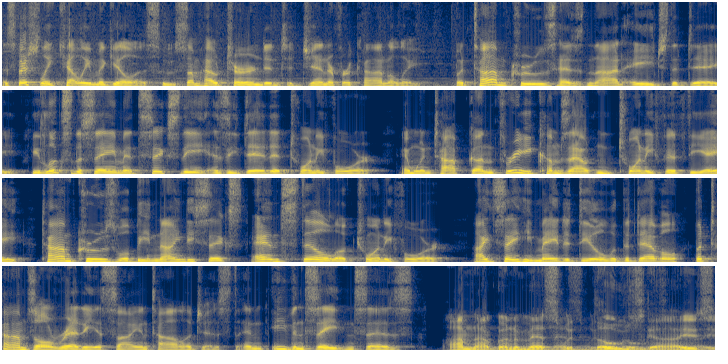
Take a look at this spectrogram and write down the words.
especially Kelly McGillis, who somehow turned into Jennifer Connelly. But Tom Cruise has not aged a day. He looks the same at 60 as he did at 24. And when Top Gun 3 comes out in 2058, Tom Cruise will be 96 and still look 24. I'd say he made a deal with the devil, but Tom's already a Scientologist, and even Satan says, I'm not gonna mess with those guys.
